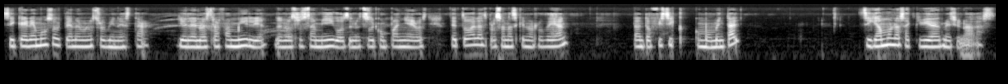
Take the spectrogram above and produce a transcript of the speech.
si queremos obtener nuestro bienestar, y el de nuestra familia, de nuestros amigos, de nuestros compañeros, de todas las personas que nos rodean, tanto físico como mental, sigamos las actividades mencionadas,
